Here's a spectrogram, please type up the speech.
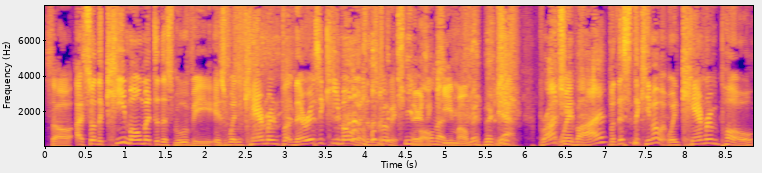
So, uh, so the key moment of this movie is when Cameron. But there is a key moment to this movie. Key There's a moment. key moment? The key- brought to you When- by- But this is the key moment when Cameron Poe,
